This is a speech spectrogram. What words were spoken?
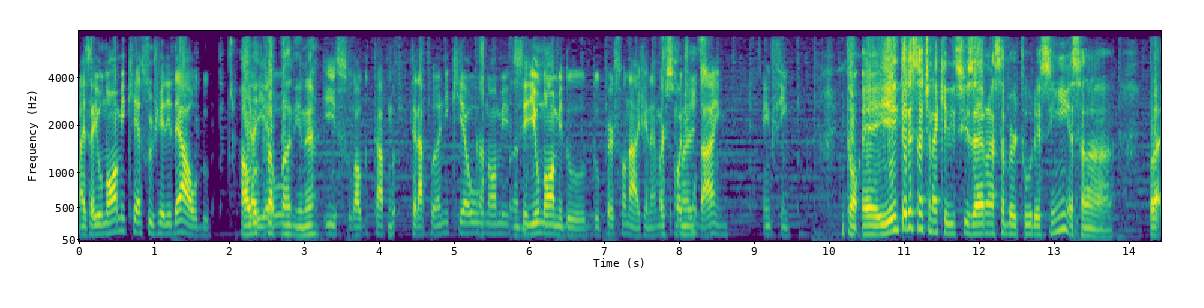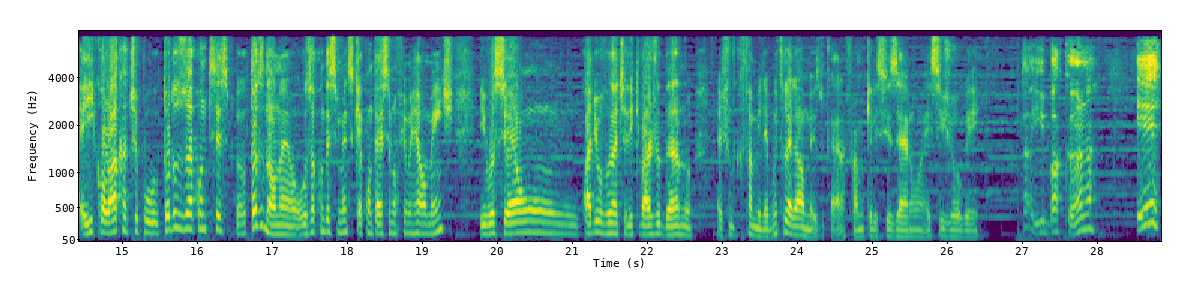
Mas aí o nome que é sugerido é Aldo. Aldo Trapani, é o... né? Isso, Aldo Trapani, que é o Trapani. nome, seria o nome do, do personagem, né? Mas personagem. você pode mudar, enfim. Então, é, e é interessante, né, que eles fizeram essa abertura assim, essa Pra, e coloca, tipo, todos os acontecimentos. Todos não, né? Os acontecimentos que acontecem no filme realmente. E você é um coadjuvante ali que vai ajudando é, junto com a família. É muito legal mesmo, cara, a forma que eles fizeram esse jogo aí. Tá aí, bacana. E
